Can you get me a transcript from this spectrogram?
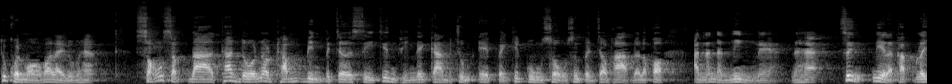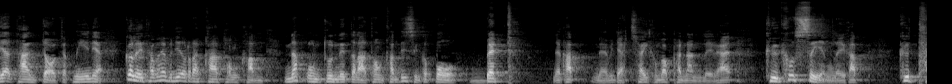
ทุกคนมองว่าอะไรรู้ไหมฮะสองสัปดาห์ถ้าโดนัลด์ทรัมป์บินไปเจอสีจิ้นผิงในการประชุมเอเปกที่กรุงโซลซึ่งเป็นเจ้าภาพแล้วแล้วก็อันนั้นน่ะนิ่งแน่นะฮะซึ่งนี่แหละครับระยะทางจอดจากนี้เนี่ยก็เลยทำให้วันนี้ราคาทองคำนักลงทุนในตลาดทองคำที่สิงคโปร์เบ t นะครับแหมไม่อยากใช้คำว่าพนันเลยนะฮะคือเขาเสี่ยงเลยครับ คือแท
